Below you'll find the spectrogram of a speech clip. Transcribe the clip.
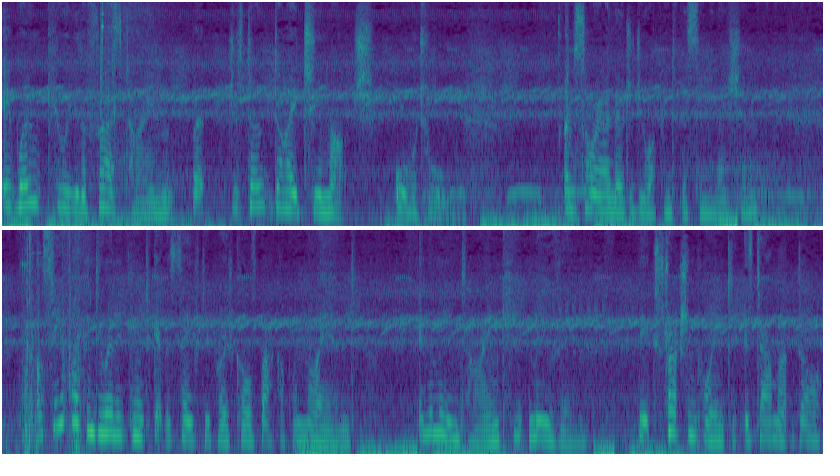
It won't kill you the first time, but just don't die too much, or at all. I'm sorry I loaded you up into the simulation. I'll see if I can do anything to get the safety protocols back up on my end. In the meantime, keep moving. The extraction point is down that dark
